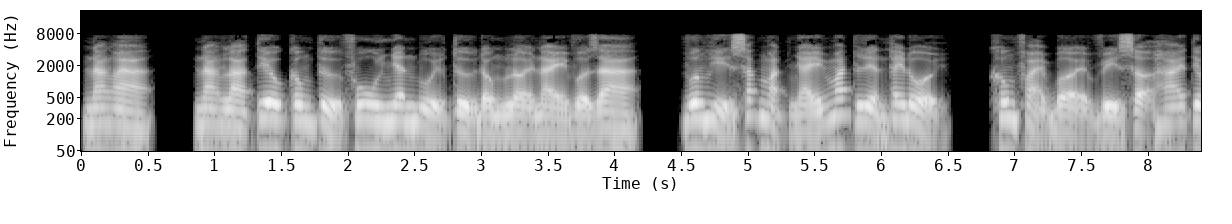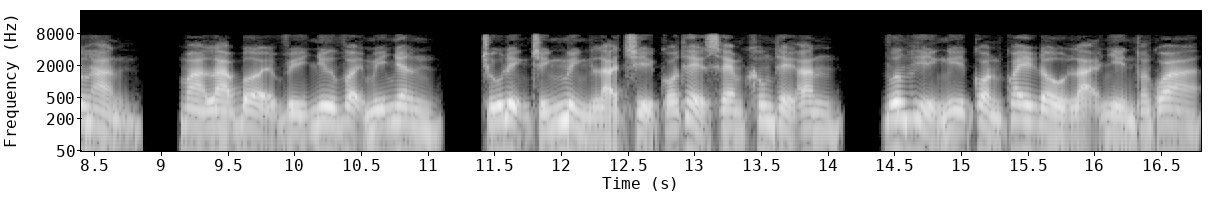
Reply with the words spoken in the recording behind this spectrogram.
Nàng à, nàng là tiêu công tử phu nhân bùi tử đồng lời này vừa ra, vương Hỷ sắc mặt nháy mắt liền thay đổi, không phải bởi vì sợ hãi tiêu hàn, mà là bởi vì như vậy mỹ nhân, chú định chính mình là chỉ có thể xem không thể ăn. Vương Hỷ nghĩ còn quay đầu lại nhìn thoáng qua,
